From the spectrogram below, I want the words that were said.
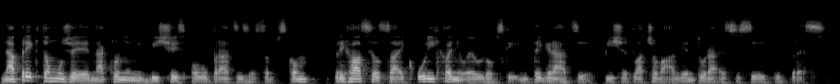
Napriek tomu, že je naklonený bližšej spolupráci so Srbskom, prihlásil sa aj k urýchleniu európskej integrácie, píše tlačová agentúra Associated Press.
